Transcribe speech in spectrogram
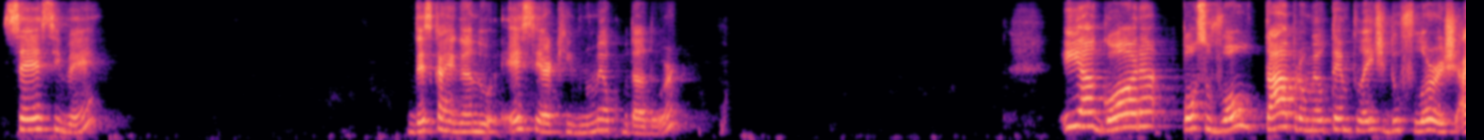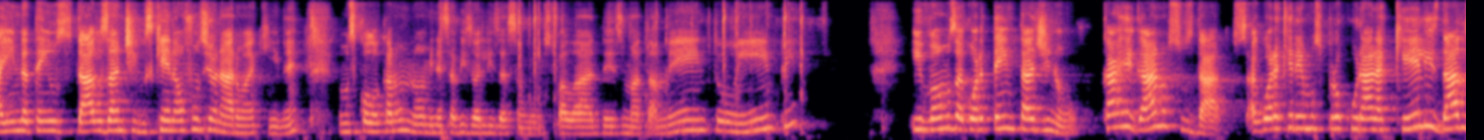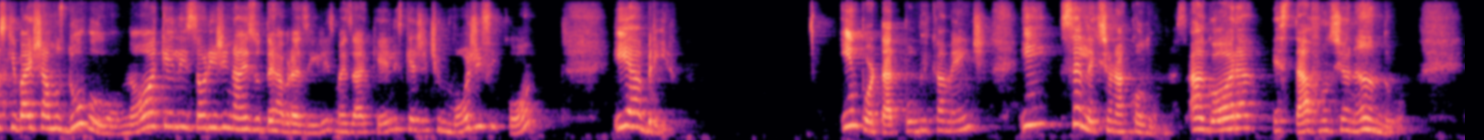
CSV, descarregando esse arquivo no meu computador. E agora posso voltar para o meu template do Flourish. Ainda tem os dados antigos que não funcionaram aqui, né? Vamos colocar um nome nessa visualização. Vamos falar desmatamento, IMP. E vamos agora tentar de novo. Carregar nossos dados. Agora queremos procurar aqueles dados que baixamos do Google, não aqueles originais do Terra Brasilis, mas aqueles que a gente modificou e abrir importar publicamente e selecionar colunas. Agora está funcionando.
